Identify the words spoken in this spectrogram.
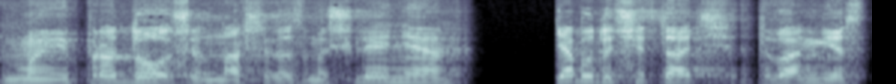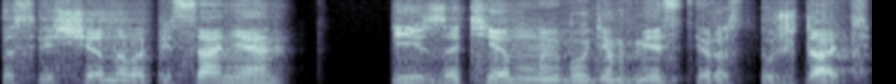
Мы продолжим наши размышления. Я буду читать два места Священного Писания, и затем мы будем вместе рассуждать.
